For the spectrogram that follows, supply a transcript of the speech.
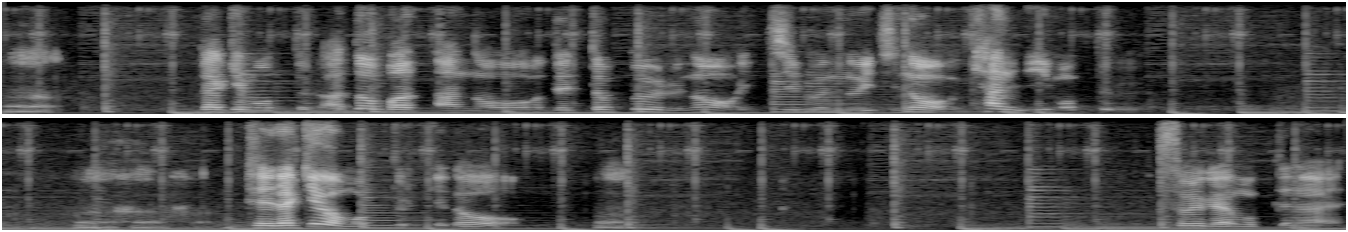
うん。うん。だけ持ってる。あとば、あの、デッドプールの1分の1のキャンディー持ってる。うんうん。手だけは持ってるけど、うんそれ以外は持ってない。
